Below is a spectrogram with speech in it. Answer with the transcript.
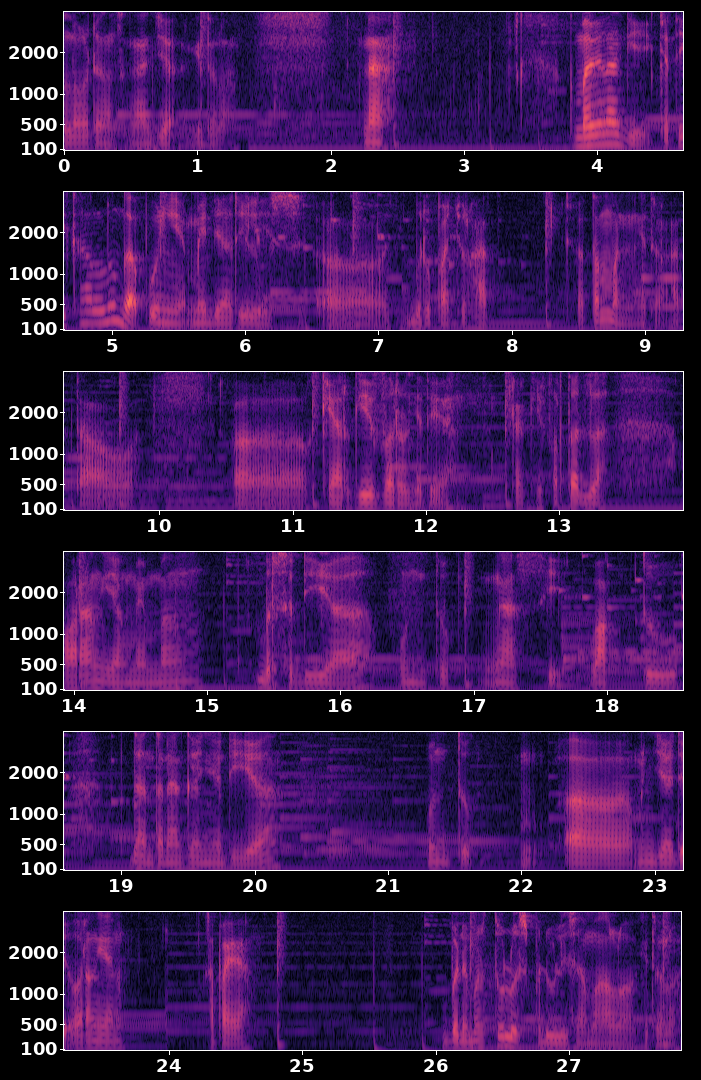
lo dengan sengaja gitu loh. Nah kembali lagi ketika lo nggak punya media rilis uh, berupa curhat ke temen gitu atau uh, caregiver gitu ya. Caregiver itu adalah orang yang memang bersedia untuk ngasih waktu dan tenaganya dia untuk uh, menjadi orang yang apa ya benar-benar tulus peduli sama lo gitu loh.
